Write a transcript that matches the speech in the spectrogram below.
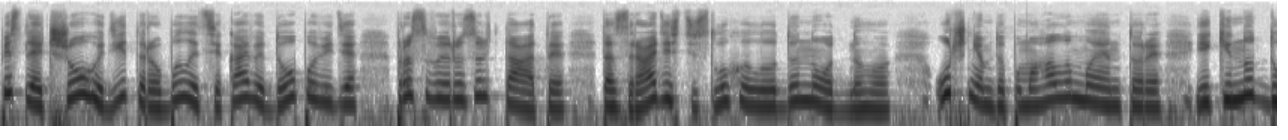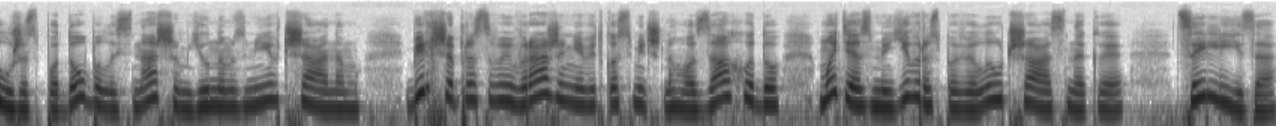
після чого діти робили цікаві доповіді про свої результати та з радістю слухали один одного. Учням допомагали ментори, які ну дуже сподобались нашим юним зміївчанам. Більше про свої враження від космічного заходу медіа зміїв розповіли учасники. Це Ліза,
